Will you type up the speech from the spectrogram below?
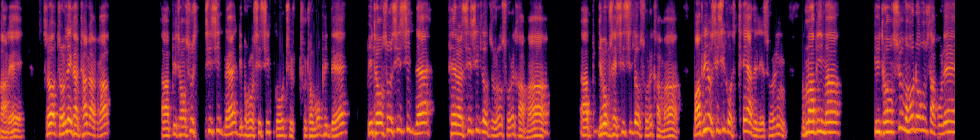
ပါတယ်ဆိုတော့ကျွန်တော်လက်ခံထားတာကအာပီထောင်စုစစ်စစ်နဲ့ဒီမိုကရေစီစစ်ကိုထူထောင်မှုဖြစ်တယ်ပီထောင်စုစစ်စစ်နဲ့ဖေဒရယ်စစ်စစ်လို့ကျွန်တော်ဆိုတဲ့ခါမှာအာဒီမိုကရေစီစစ်လို့ဆိုတဲ့ခါမှာ ဘာဖြစ်လို့စစ်စစ်ကိုထည့်ရတယ်လဲဆိုရင်ဗမာပြည်မှာပြည်ထောင်စုမဟုတ်တော့ဥစ္စာကိုလည်း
